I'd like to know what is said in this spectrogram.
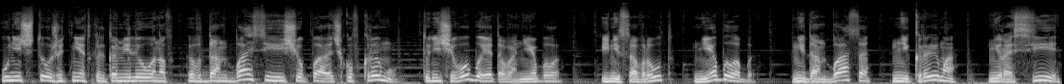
уничтожить несколько миллионов в Донбассе и еще парочку в Крыму, то ничего бы этого не было. И не соврут, не было бы. Ни Донбасса, ни Крыма, ни России.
